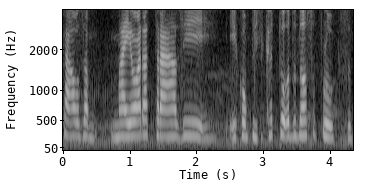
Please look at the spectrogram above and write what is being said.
causa maior atraso e, e complica todo o nosso fluxo.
